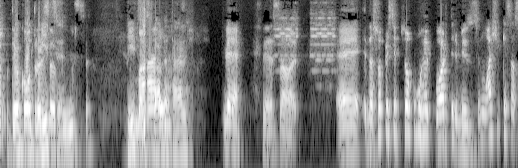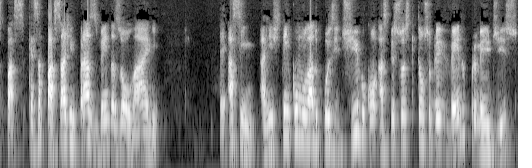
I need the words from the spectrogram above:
não tenho controle Pizza. sobre isso. Pizza, mas... da tarde. É, nessa hora. É, na sua percepção como repórter mesmo, você não acha que, essas, que essa passagem para as vendas online é, assim, a gente tem como lado positivo as pessoas que estão sobrevivendo por meio disso,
